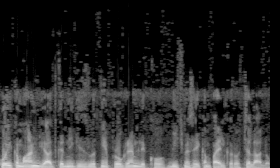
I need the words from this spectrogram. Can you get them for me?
कोई कमांड याद करने की ज़रूरत नहीं है प्रोग्राम लिखो, बीच में से ही कंपाइल करो, चला लो।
